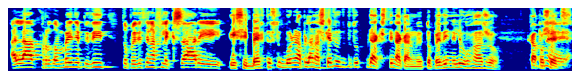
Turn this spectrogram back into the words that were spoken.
Αλλά προδομένοι επειδή το παιδί θέλει να φλεξάρει. Οι συμπαίκτες του μπορεί απλά να σκέφτονται ότι εντάξει, τι να κάνουμε, το παιδί είναι λίγο χαζό. Κάπως ναι. έτσι.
